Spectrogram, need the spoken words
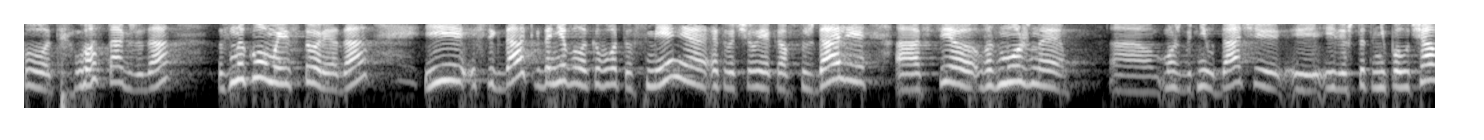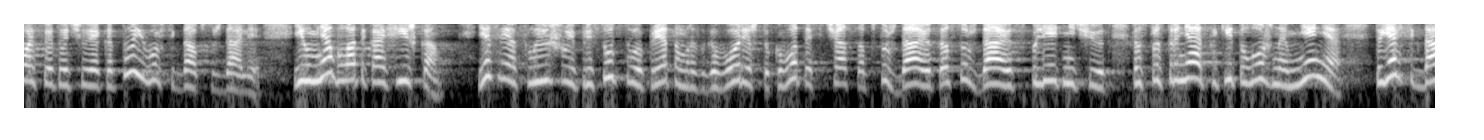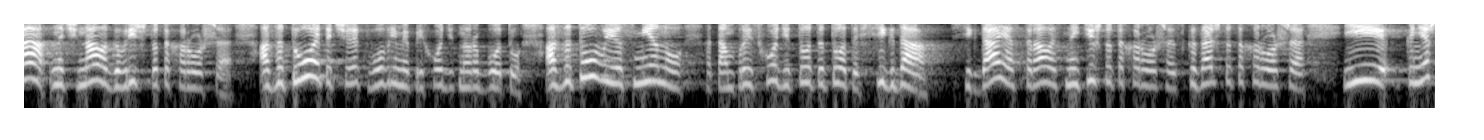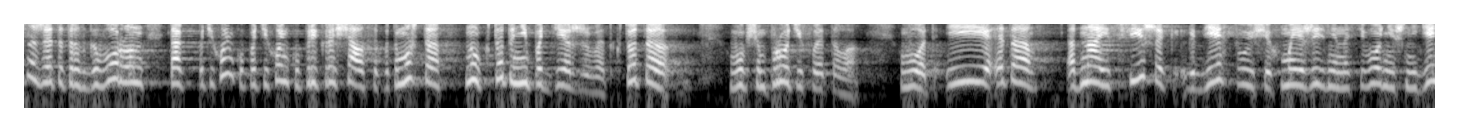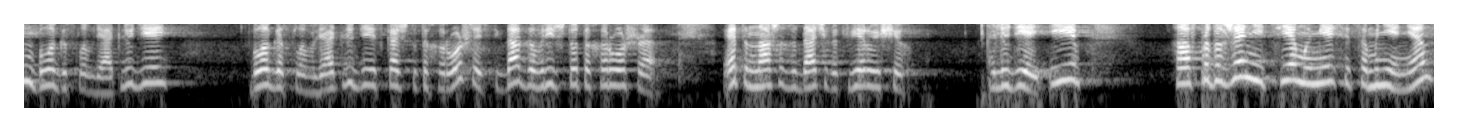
Вот, у вас также, да? Знакомая история, да? И всегда, когда не было кого-то в смене, этого человека обсуждали, а, все возможные, а, может быть, неудачи или что-то не получалось у этого человека, то его всегда обсуждали. И у меня была такая фишка – если я слышу и присутствую при этом разговоре, что кого-то сейчас обсуждают, осуждают, сплетничают, распространяют какие-то ложные мнения, то я всегда начинала говорить что-то хорошее. А зато этот человек вовремя приходит на работу, а зато в ее смену а там происходит то-то, то-то. Всегда всегда я старалась найти что-то хорошее, сказать что-то хорошее. И, конечно же, этот разговор, он так потихоньку-потихоньку прекращался, потому что, ну, кто-то не поддерживает, кто-то, в общем, против этого. Вот. И это одна из фишек, действующих в моей жизни на сегодняшний день, благословлять людей, благословлять людей, сказать что-то хорошее, всегда говорить что-то хорошее. Это наша задача как верующих людей. И в продолжении темы месяца мнения,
